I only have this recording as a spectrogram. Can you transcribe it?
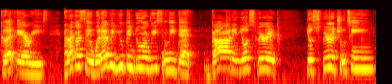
gut, Aries. And like I said, whatever you've been doing recently that God and your spirit, your spiritual team,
